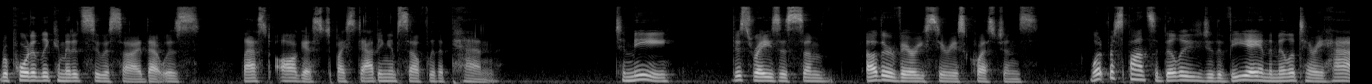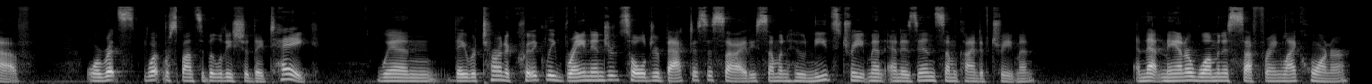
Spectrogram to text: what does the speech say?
reportedly committed suicide. That was last August by stabbing himself with a pen. To me, this raises some other very serious questions. What responsibility do the VA and the military have? Or what responsibility should they take when they return a critically brain injured soldier back to society, someone who needs treatment and is in some kind of treatment? And that man or woman is suffering like Horner,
